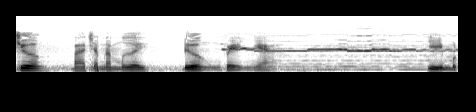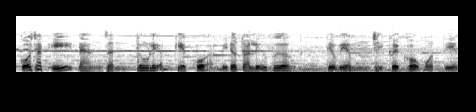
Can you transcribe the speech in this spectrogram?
Chương 350 Đường về nhà. Nhìn một cỗ sát ý đang dần thu liễm kia của Mỹ Đô Tòa Lữ Vương Tiêu viêm chỉ cười khổ một tiếng.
